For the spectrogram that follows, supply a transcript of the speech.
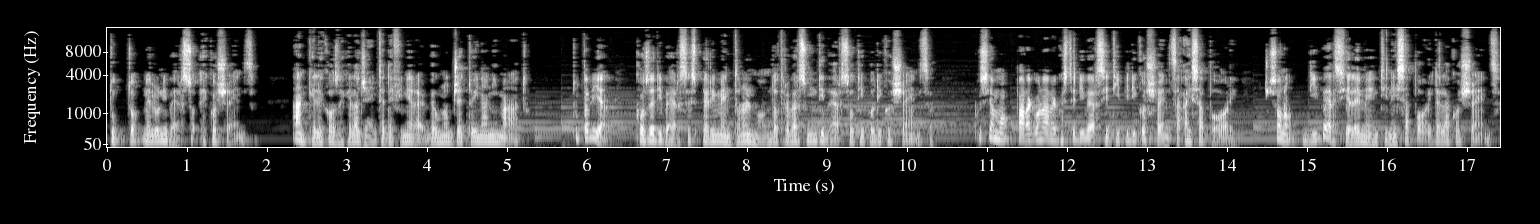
Tutto nell'universo è coscienza, anche le cose che la gente definirebbe un oggetto inanimato. Tuttavia, cose diverse sperimentano il mondo attraverso un diverso tipo di coscienza possiamo paragonare questi diversi tipi di coscienza ai sapori. Ci sono diversi elementi nei sapori della coscienza.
